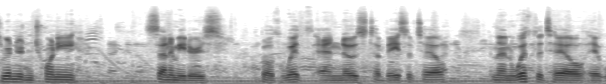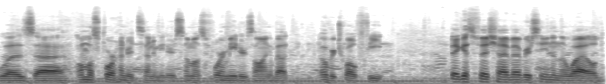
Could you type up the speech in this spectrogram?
220 centimeters, both width and nose to base of tail. And then with the tail, it was uh, almost 400 centimeters, almost four meters long, about over 12 feet. Biggest fish I've ever seen in the wild,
